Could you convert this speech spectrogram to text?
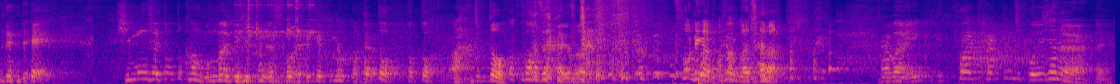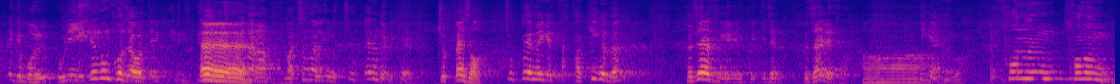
있는데 김홍수의 똑똑한 못말들이면서 왜 이렇게 삐걱거려요? 똑똑 똑똑 아, 똑똑. 똑똑하잖아 이거. 소리가 똑똑 맞잖아. 잘 봐요. 이 팔, 팔꿈치 포지션을 네. 이렇게 멀, 우리 일본 포즈 잡을 때 이렇게 네, 네, 네. 빼잖아. 마찬가지로 이거 쭉 빼는 거 이렇게 쭉 빼서. 쭉 빼면 이게 딱 박히거든. 그 자리에서 이렇게 이제 그 자리에서 아. 이게 아니고 손은 손은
